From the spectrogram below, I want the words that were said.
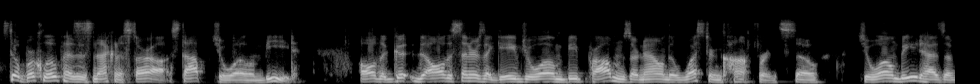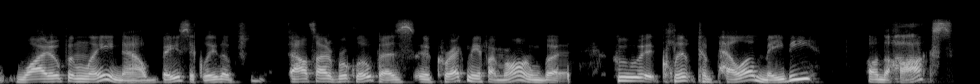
still, Brook Lopez is not going to start stop Joel Embiid all the good all the centers that gave Joel Embiid problems are now in the Western Conference. So Joel Embiid has a wide open lane now. Basically, the outside of Brook Lopez. Uh, correct me if I'm wrong, but who Clint Capela maybe on the Hawks?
